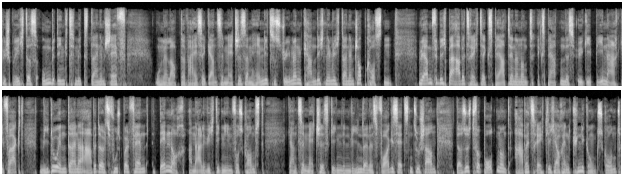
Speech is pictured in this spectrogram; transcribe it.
besprich das unbedingt mit deinem Chef. Unerlaubterweise ganze Matches am Handy zu streamen, kann dich nämlich deinen Job kosten. Wir haben für dich bei Arbeitsrechtsexpertinnen und Experten des ÖGB nachgefragt, wie du in deiner Arbeit als Fußballfan dennoch an alle wichtigen Infos kommst. Ganze Matches gegen den Willen deines Vorgesetzten zu schauen, das ist verboten und arbeitsrechtlich auch ein Kündigungsgrund.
